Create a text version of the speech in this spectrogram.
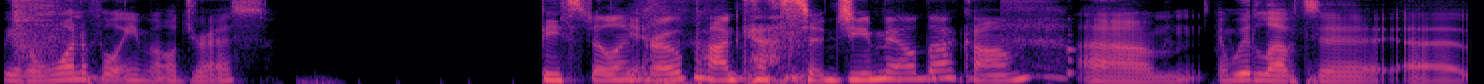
we have a wonderful email address. Be still and Yeah. grow podcast at gmail.com. um, and we'd love to uh,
